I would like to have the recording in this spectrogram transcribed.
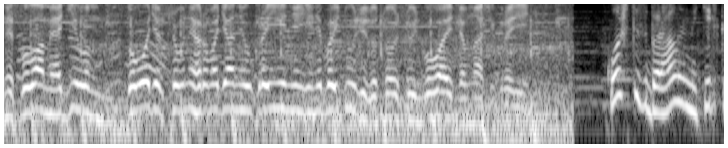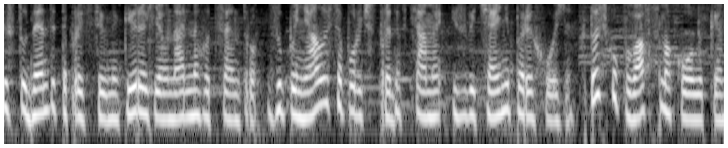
не словами, а ділом доводять, що вони громадяни України і не байдужі до того, що відбувається в нашій країні. Кошти збирали не тільки студенти та працівники регіонального центру. Зупинялися поруч з продавцями і звичайні перехожі. Хтось купував смаколики,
